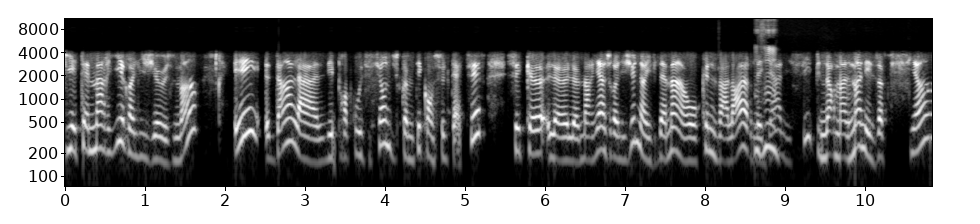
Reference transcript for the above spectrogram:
qui étaient mariées religieusement et dans la, les propositions du comité consultatif, c'est que le, mariage religieux n'a évidemment aucune valeur mhm. légale ici. Puis normalement, les officiants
